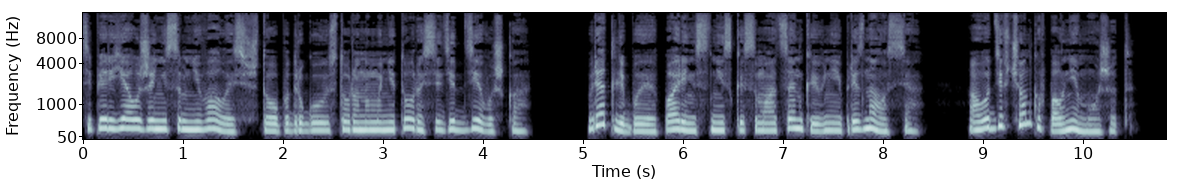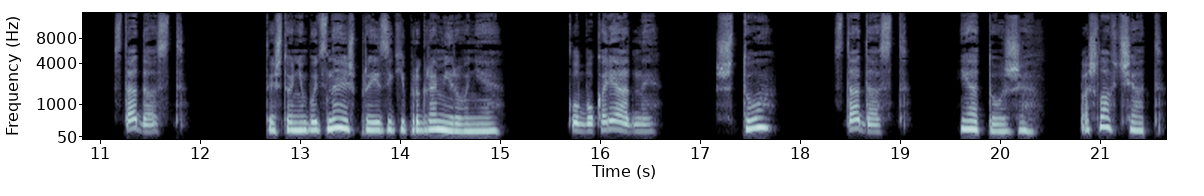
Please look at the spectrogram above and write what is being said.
Теперь я уже не сомневалась, что по другую сторону монитора сидит девушка. Вряд ли бы парень с низкой самооценкой в ней признался. А вот девчонка вполне может. Стадаст. Ты что-нибудь знаешь про языки программирования? Клубок Ариадны. Что? Стадаст. Я тоже. Пошла в чат.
